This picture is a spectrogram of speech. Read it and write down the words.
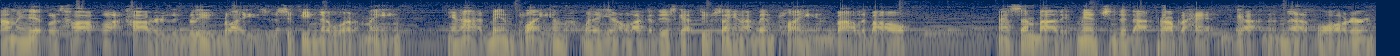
I mean, it was hot, like hotter than blue blazes, if you know what I mean. And I'd been playing, well, you know, like I just got through saying, I'd been playing volleyball. Now, somebody mentioned that I probably hadn't gotten enough water, and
